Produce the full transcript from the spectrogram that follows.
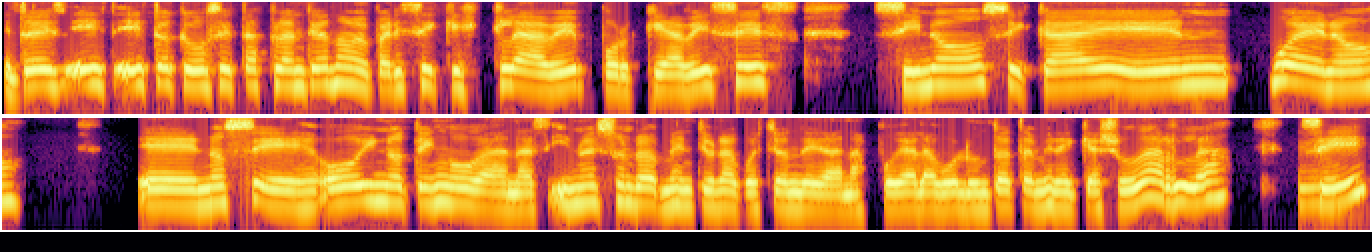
Entonces, esto que vos estás planteando me parece que es clave porque a veces, si no, se cae en, bueno, eh, no sé, hoy no tengo ganas. Y no es solamente una cuestión de ganas, porque a la voluntad también hay que ayudarla, ¿sí?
